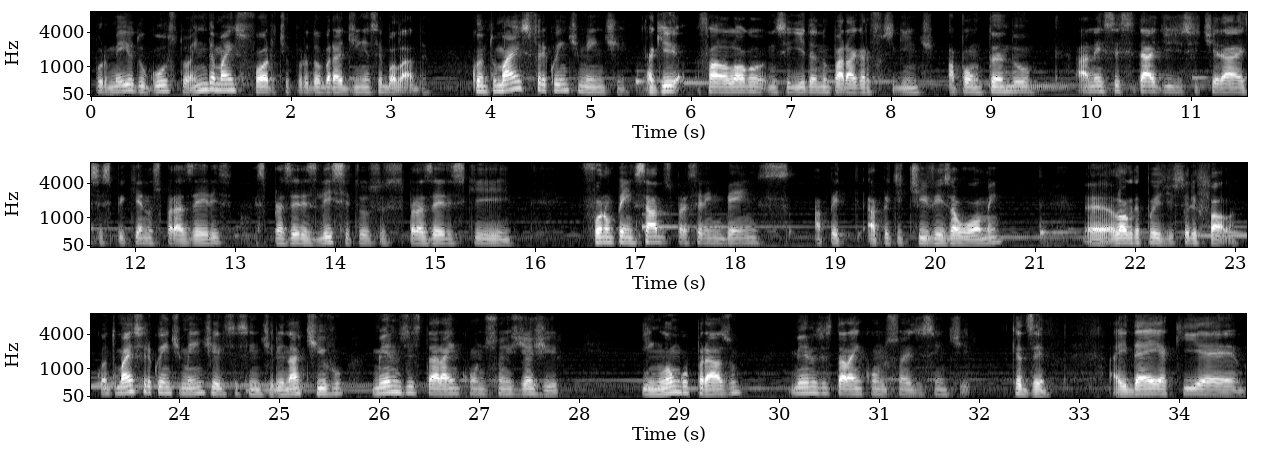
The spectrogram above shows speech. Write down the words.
por meio do gosto ainda mais forte por dobradinha cebolada. Quanto mais frequentemente, aqui fala logo em seguida no parágrafo seguinte, apontando a necessidade de se tirar esses pequenos prazeres, esses prazeres lícitos, esses prazeres que foram pensados para serem bens apetitíveis ao homem. É, logo depois disso ele fala: quanto mais frequentemente ele se sentir inativo, menos estará em condições de agir, e em longo prazo, menos estará em condições de sentir. Quer dizer, a ideia aqui é,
